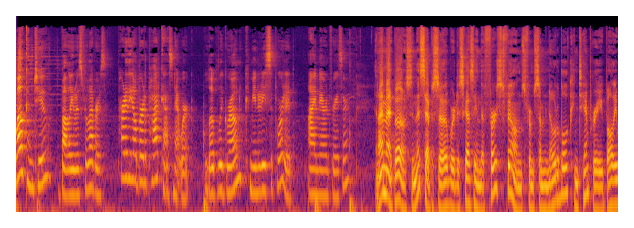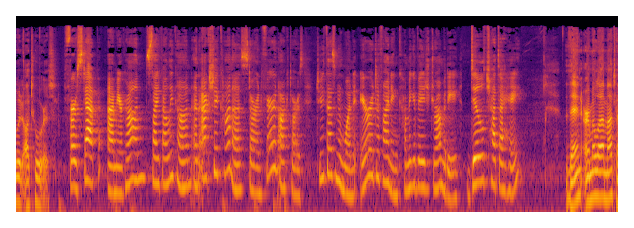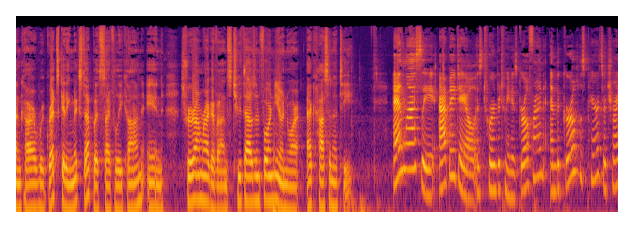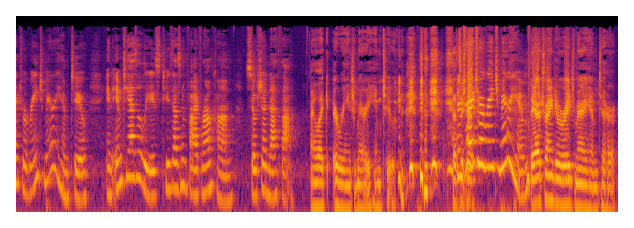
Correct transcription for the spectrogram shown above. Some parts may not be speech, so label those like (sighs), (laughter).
Welcome to Bollywood is for Lovers, part of the Alberta Podcast Network. Locally grown, community supported. I'm Erin Fraser. And I'm Matt Bose. In this episode, we're discussing the first films from some notable contemporary Bollywood auteurs. First up, Aamir Khan, Saif Ali Khan, and Akshay Khanna star in Farhan Akhtar's 2001 era-defining coming-of-age dramedy Dil Chahta Hai. Then Urmila Matondkar regrets getting mixed up with Saif Ali Khan in Sriram Raghavan's 2004 neo-noir Ek Hasina Thi. And lastly, Abhay Deol is torn between his girlfriend and the girl whose parents are trying to arrange marry him to in Imtiaz Ali's 2005 rom-com Socha Na Tha. I like arrange marry him too. (laughs) They're trying to arrange marry him. They are trying to arrange marry him to her.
